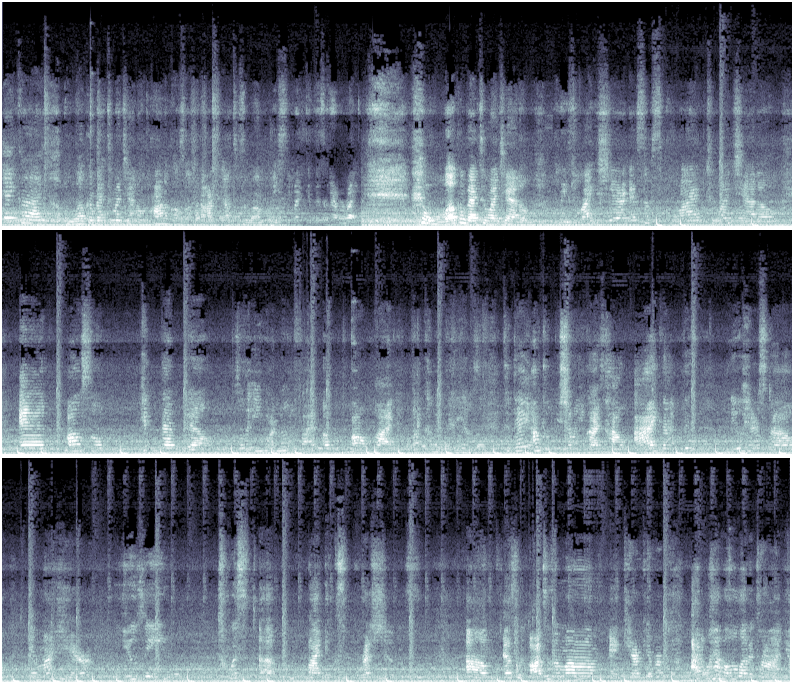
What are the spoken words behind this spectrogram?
Hey guys, welcome back to my channel, Chronicles of an Artsy Autism Mom. Let me see if I can get this camera right. welcome back to my channel. Please like, share, and subscribe to my channel. And also hit that bell so that you are notified of all my upcoming videos. Today I'm going to be showing you guys how I got this new hairstyle in my hair using Twist Up by X-Pressions. Um, as an autism mom and caregiver, I don't have a whole lot of time,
